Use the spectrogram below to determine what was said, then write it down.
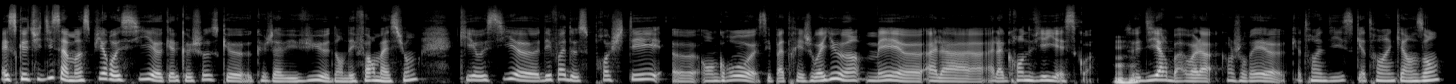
est ce que tu dis, ça m'inspire aussi euh, quelque chose que, que j'avais vu euh, dans des formations, qui est aussi euh, des fois de se projeter, en gros, c'est pas très joyeux, hein, mais à, la, à la grande vieillesse, quoi. Mhm. Se dire, bah voilà, quand j'aurai 90, 95 ans,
